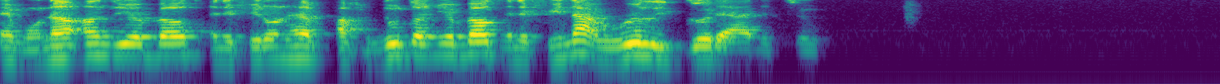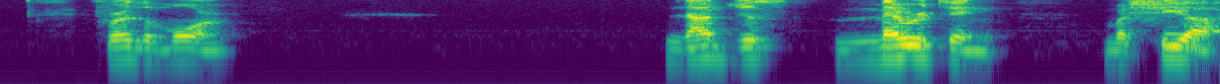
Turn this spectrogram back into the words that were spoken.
emunah under your belt, and if you don't have achdut on your belt, and if you're not really good at it too. Furthermore, not just meriting Mashiach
